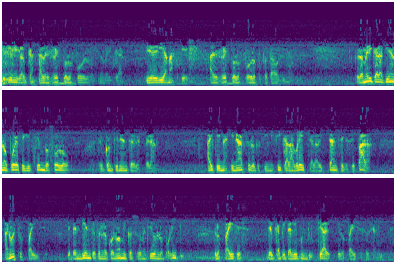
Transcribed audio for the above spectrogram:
que tiene que alcanzar el resto de los pueblos latinoamericanos. Yo diría más que al resto de los pueblos explotados del mundo. Pero América Latina no puede seguir siendo solo el continente de la esperanza. Hay que imaginarse lo que significa la brecha, la distancia que separa a nuestros países, dependientes en lo económico sometidos en lo político, de los países del capitalismo industrial y de los países socialistas.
